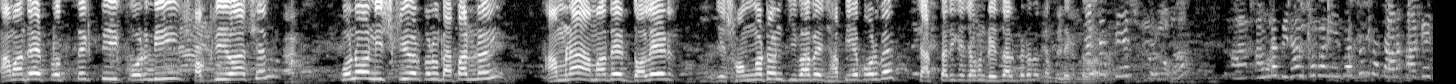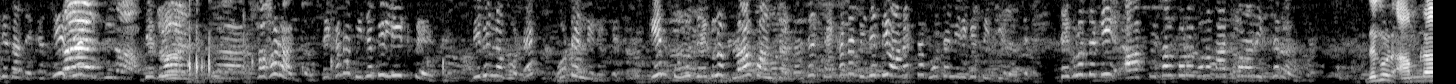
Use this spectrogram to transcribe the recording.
আমাদের প্রত্যেকটি কর্মী সক্রিয় আছেন কোনো নিষ্ক্রিয়র কোনো ব্যাপার নয়। আমরা আমাদের দলের যে সংগঠন কীভাবে ঝাঁপিয়ে পড়বে চার তারিখে যখন রেজাল্ট বেরোবে তখন দেখতে পাবো। শেষ প্রশ্ন। আমরা বিধানসভা নির্বাচন বা তার আগে যেটা দেখেছি যেগুলো সেখানে বিজেপি লিড পেয়েছে বিভিন্ন ভোটে ভোটের নিরিখে। কিন্তু যেগুলো ব্লক অঞ্চল রয়েছে সেখানে বিজেপি অনেকটা ভোটের নিরিখে পিছিয়ে রয়েছে। সেগুলোতে কি স্পেশাল করে কোনো কাজ করার ইচ্ছে রয়েছে? দেখুন আমরা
